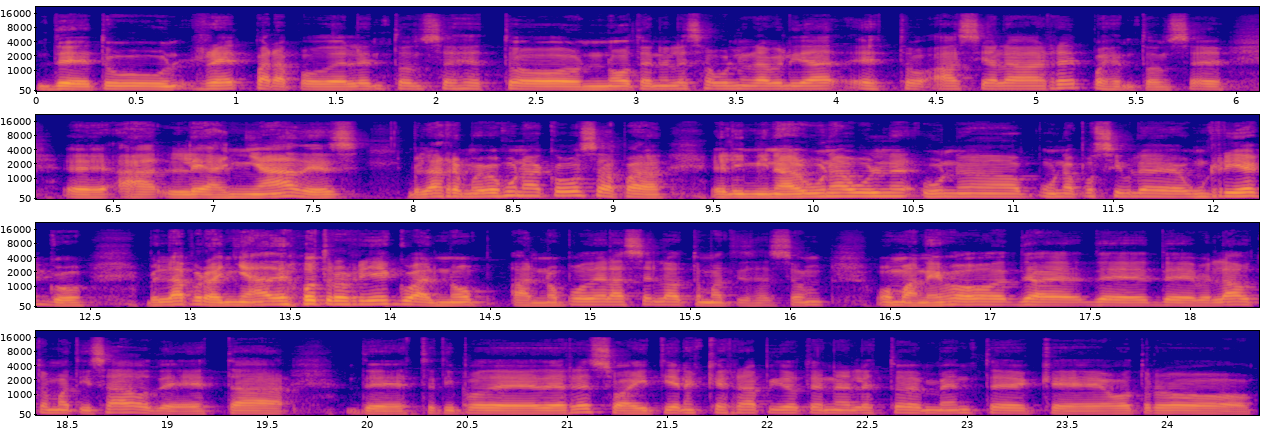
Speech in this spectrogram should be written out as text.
de tu red para poder entonces esto no tener esa vulnerabilidad esto hacia la red, pues entonces eh, a- le añades, ¿verdad? Remueves una cosa para eliminar una, una, una posible, un riesgo, ¿verdad? Pero añades otro riesgo al no, al no poder hacer la automatización o manejo de, de, de, ¿verdad? automatizado de, esta, de este tipo de, de red. So, ahí tienes que rápido tener esto en mente que otro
